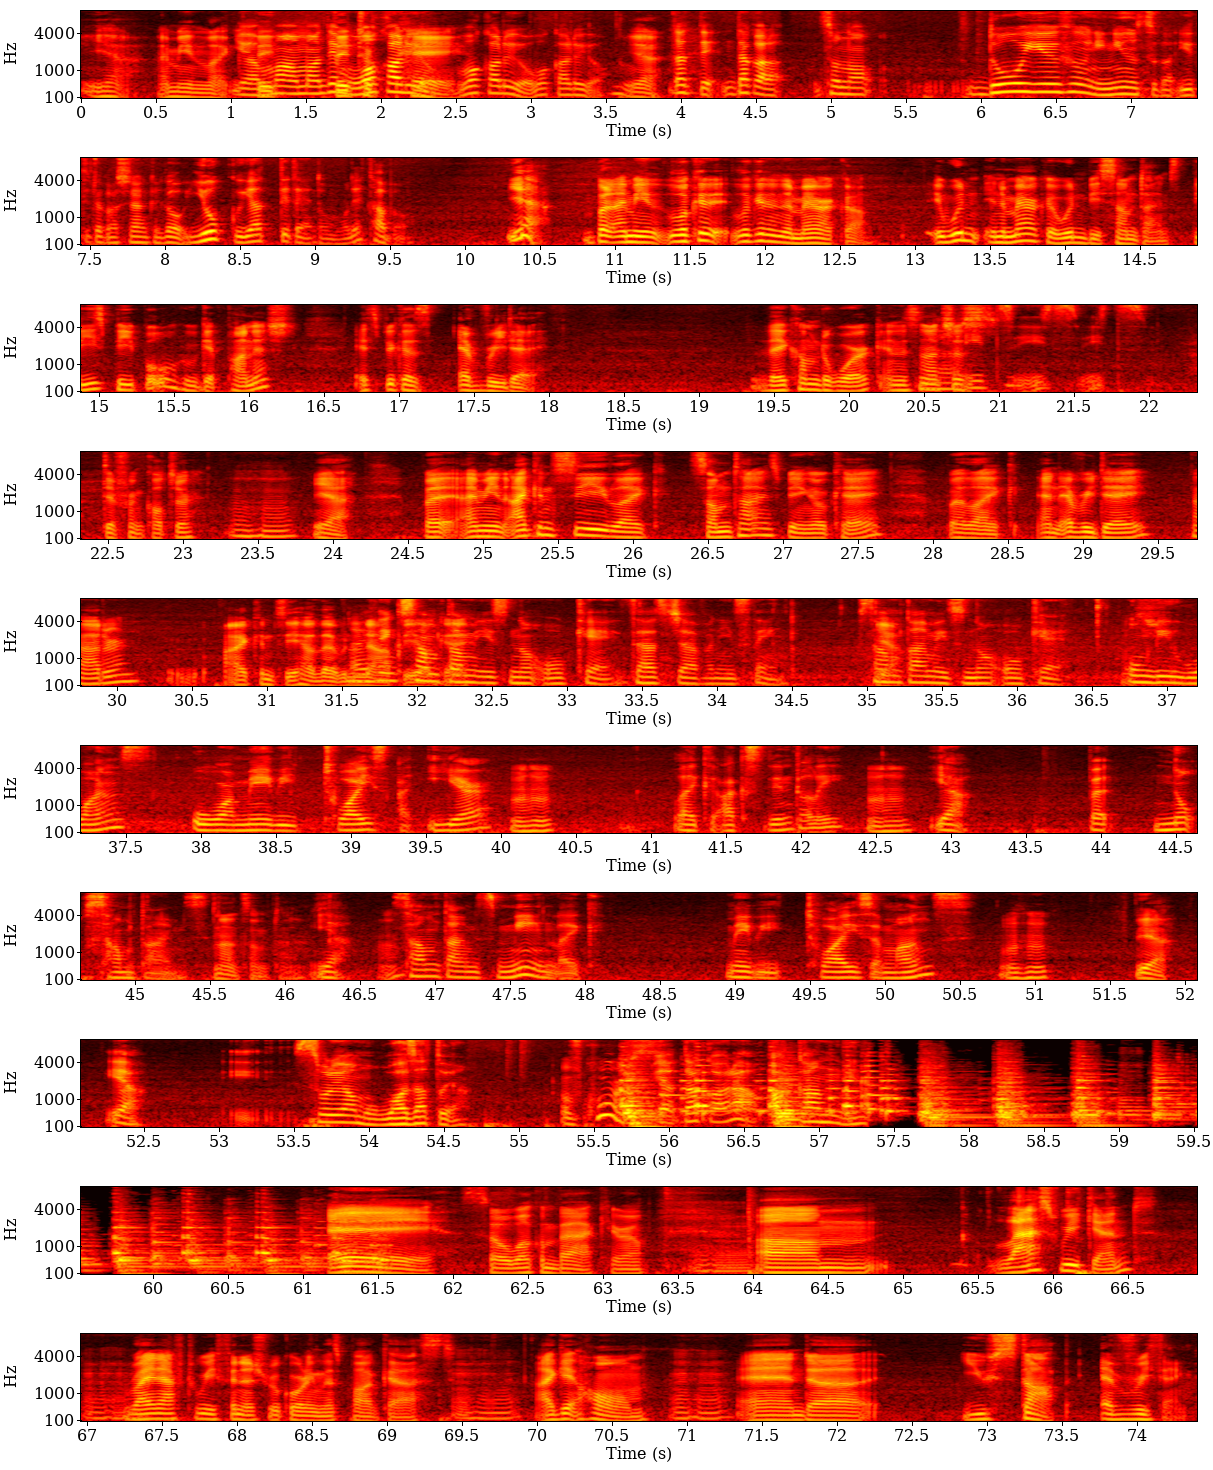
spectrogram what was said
Yeah, I mean, like いや they, まあまあで they も took わかる pay. よわかるよわかるよ Yeah, だってだからその どういうふうにニュースが言ってたか知らんけどよくやってたんやと思うで多分 yeah. But I mean, look at it. Look at it in America. It wouldn't in America. It wouldn't be sometimes. These people who get punished, it's because every day. They come to work, and it's not Yeah, just it's, it's, it's, different culture. mm-hmm. Yeah, but I mean, I can see like sometimes being okay, but like an everyday pattern, I can see how that would I not think be sometimes okay. it's not okay that's Japanese thing sometimes it's not okay. That's Only once or maybe twice a year, mm-hmm. like accidentally. Mm-hmm. Yeah, but not sometimes. Not sometimes. Yeah, huh? sometimes mean like maybe twice a month. Mm-hmm. Yeah. Yeah. それはもうわざとやん。Of course. いやだからあかんねん。Hey, so welcome back, Hiro. Um, last weekend, right after we finished recording this podcast, I get home and uh, you stop everything.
